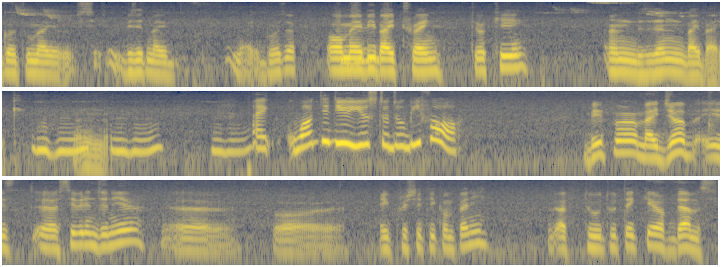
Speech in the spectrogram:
go to my visit my my brother, or maybe by train Turkey, and then by bike. I Mhm, don't know. mhm, mhm. Like, what did you used to do before? Before my job is uh, civil engineer uh, for electricity company uh, to to take care of dams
